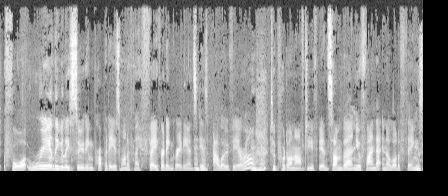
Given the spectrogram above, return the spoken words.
opt for really, really soothing properties, one of my favorite ingredients Mm-hmm. is aloe vera to put on after you've been sunburnt. And you'll find that in a lot of things.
